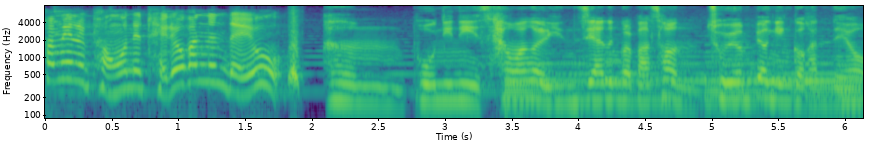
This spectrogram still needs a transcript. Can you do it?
파미를 병원에 데려갔는데요. 음 본인이 상황을 인지하는 걸 봐선 조현병인 것 같네요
